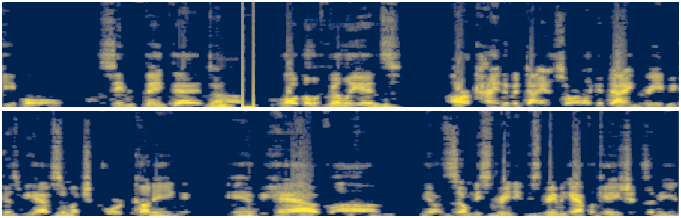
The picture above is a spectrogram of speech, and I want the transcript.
people seem to think that um, local affiliates are kind of a dinosaur, like a dying breed, because we have so much cord cutting and we have um, you know so many streaming streaming applications. I mean,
